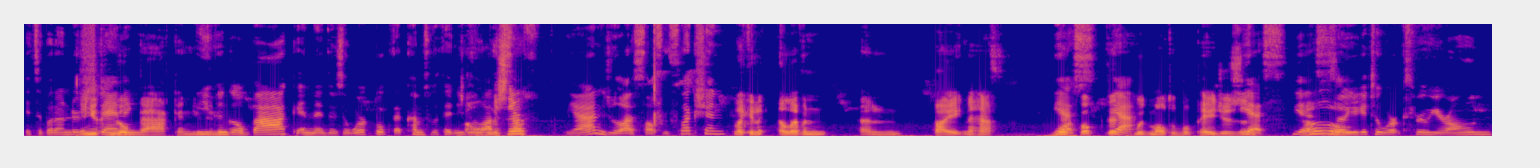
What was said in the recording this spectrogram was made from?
It's about understanding. And you can go back and you, can. You, can, go back, and then there's a workbook that comes with it. And you do Oh, a lot of there? self. Yeah, and you do a lot of self reflection. like an eleven and by eight and a half Yes, workbook that yeah. with multiple pages. And, Yes, yes. Oh. So you get to work through your own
